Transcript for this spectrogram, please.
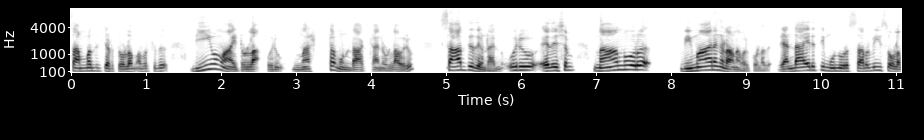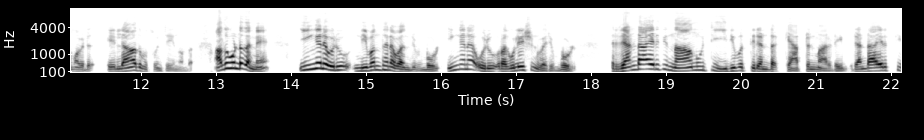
സംബന്ധിച്ചിടത്തോളം അവർക്കിത് ഭീമമായിട്ടുള്ള ഒരു നഷ്ടമുണ്ടാക്കാനുള്ള ഒരു സാധ്യതയുണ്ടായിരുന്നു. ഒരു ഏകദേശം നാനൂറ് വിമാനങ്ങളാണ് അവർക്കുള്ളത്. രണ്ടായിരത്തി മുന്നൂറ് സർവീസോളം അവർ എല്ലാ ദിവസവും ചെയ്യുന്നുണ്ട്. അതുകൊണ്ട് തന്നെ ഇങ്ങനെ ഒരു നിബന്ധന വരുമ്പോൾ ഇങ്ങനെ ഒരു റെഗുലേഷൻ വരുമ്പോൾ രണ്ടായിരത്തി നാനൂറ്റി ഇരുപത്തിരണ്ട് ക്യാപ്റ്റന്മാരുടെയും രണ്ടായിരത്തി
